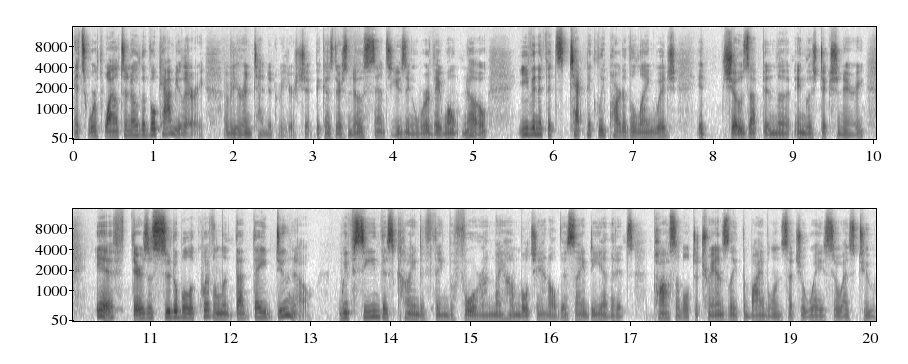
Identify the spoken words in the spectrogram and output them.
It's worthwhile to know the vocabulary of your intended readership because there's no sense using a word they won't know. Even if it's technically part of the language, it shows up in the English dictionary, if there's a suitable equivalent that they do know. We've seen this kind of thing before on my humble channel, this idea that it's possible to translate the Bible in such a way so as to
